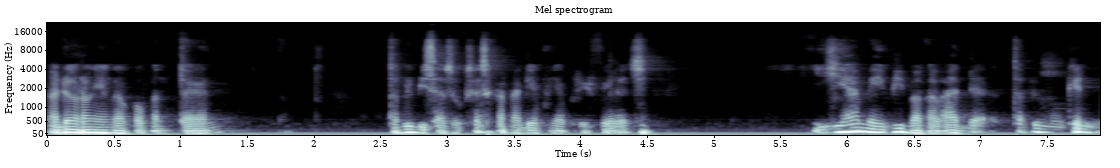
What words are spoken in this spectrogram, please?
ada orang yang gak kompeten, tapi bisa sukses karena dia punya privilege. Iya, maybe bakal ada, tapi mungkin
